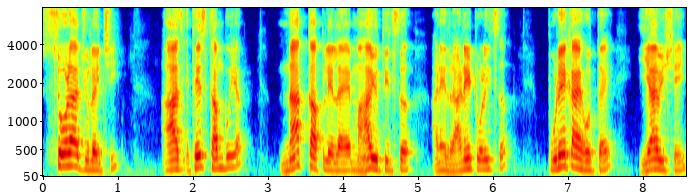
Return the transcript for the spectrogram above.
सोळा जुलैची. आज इथेच थांबूया. नाक कापलेलं आहे महायुतीचं आणि राणेटोळीचं. पुढे काय होतं आहे याविषयी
